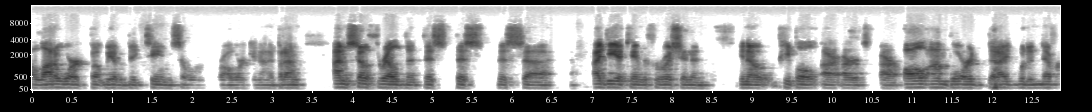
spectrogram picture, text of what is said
a lot of work, but we have a big team, so we're all working on it. But I'm I'm so thrilled that this this this uh, idea came to fruition, and you know people are are are all on board that I would have never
